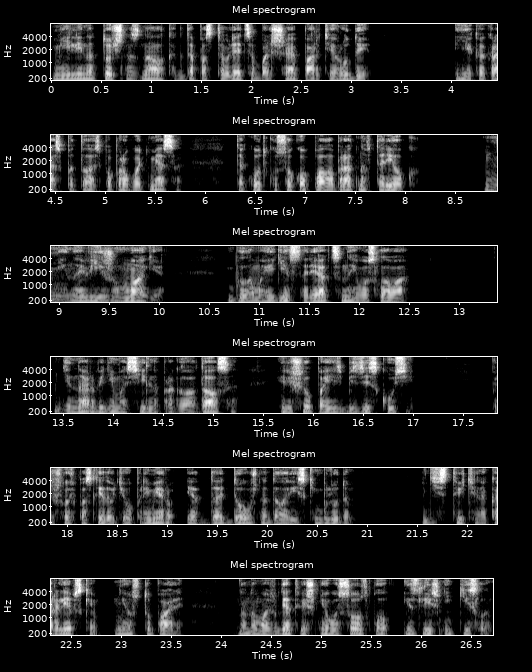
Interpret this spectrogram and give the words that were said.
Мелина точно знала, когда поставляется большая партия руды. Я как раз пыталась попробовать мясо, так вот кусок упал обратно в тарелку. «Ненавижу магию», была моя единственная реакция на его слова. Динар, видимо, сильно проголодался и решил поесть без дискуссий. Пришлось последовать его примеру и отдать должное доларийским блюдам. Действительно, королевским не уступали, но, на мой взгляд, вишневый соус был излишне кислым.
